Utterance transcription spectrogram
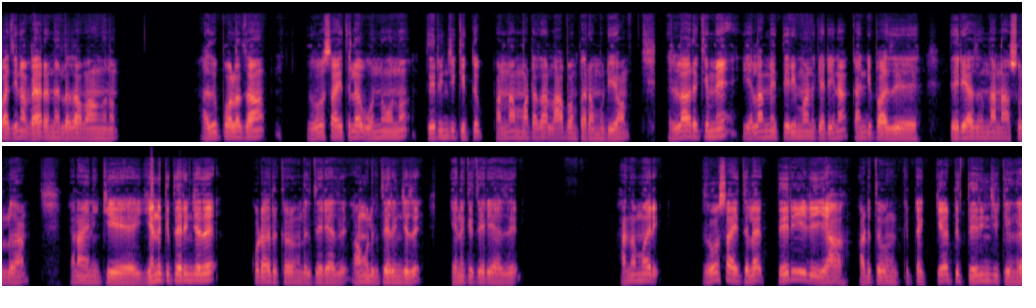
பார்த்தீங்கன்னா வேறு நெல்லை தான் வாங்கணும். அதுபோல தான் விவசாயத்தில் ஒன்று ஒன்றும் தெரிஞ்சுக்கிட்டு பண்ணால் மட்டும் தான் லாபம் பெற முடியும். எல்லாருக்குமே எல்லாமே தெரியுமான்னு கேட்டிங்கன்னா கண்டிப்பாக அது தெரியாதுன்னு தான் நான் சொல்லுவேன். ஏன்னா இன்றைக்கி எனக்கு தெரிஞ்சது கூட இருக்கிறவங்களுக்கு தெரியாது. அவங்களுக்கு தெரிஞ்சது எனக்கு தெரியாது. அந்த மாதிரி விவசாயத்தில் தெரியலையா? அடுத்தவங்கக்கிட்ட கேட்டு தெரிஞ்சுக்குங்க.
